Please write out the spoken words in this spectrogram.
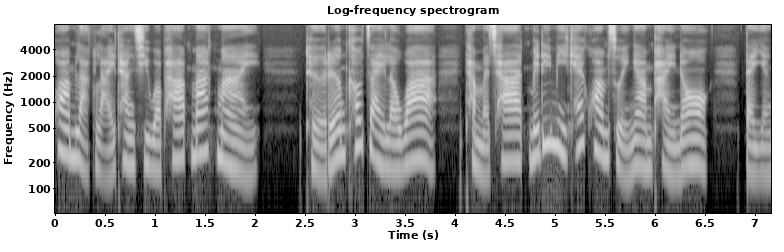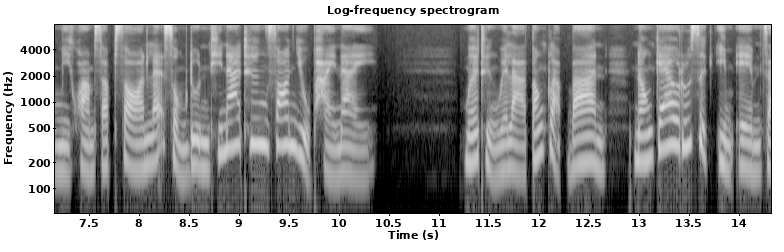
ความหลากหลายทางชีวภาพมากมาย เธอเริ่มเข้าใจแล้วว่า ธรรมชาติไม่ได้มีแค่ความสวยงามภายนอก แต่ยังมีความซับซ้อนและสมดุลที่น่าทึ่งซ่อนอยู่ภายใน เมื่อถึงเวลาต้องกลับบ้าน น้องแก้วรู้สึกอิ่มเอมใจ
